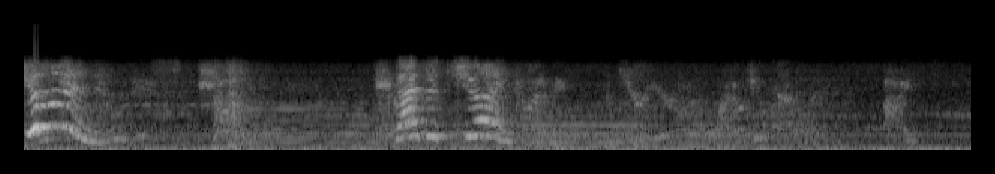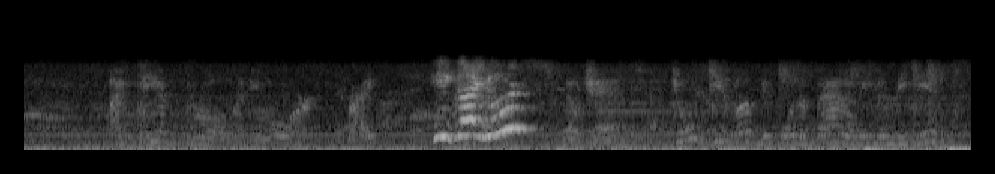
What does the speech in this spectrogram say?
Shun! Guys, it's Shun! He got yours? No chance. Don't give up before the battle even begins.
